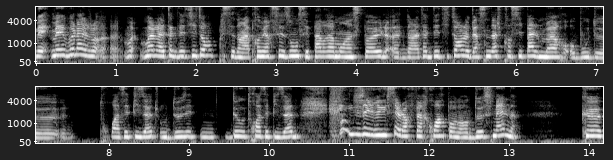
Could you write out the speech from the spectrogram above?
Mais, mais voilà, genre, euh, moi, l'attaque des titans, c'est dans la première saison, c'est pas vraiment un spoil. Euh, dans l'attaque des titans, le personnage principal meurt au bout de trois épisodes ou deux, deux ou trois épisodes. J'ai réussi à leur faire croire pendant deux semaines que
